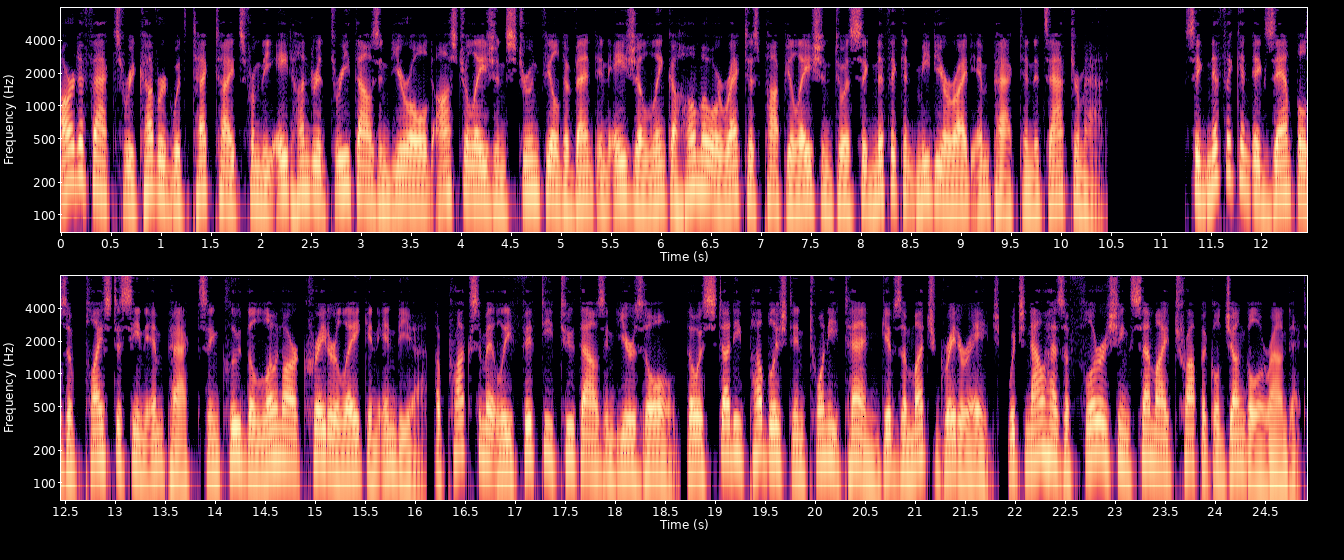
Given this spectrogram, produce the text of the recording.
Artifacts recovered with tektites from the 803,000-year-old Australasian strewnfield event in Asia link a Homo erectus population to a significant meteorite impact and its aftermath. Significant examples of Pleistocene impacts include the Lonar crater lake in India, approximately 52,000 years old though a study published in 2010 gives a much greater age, which now has a flourishing semi-tropical jungle around it.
